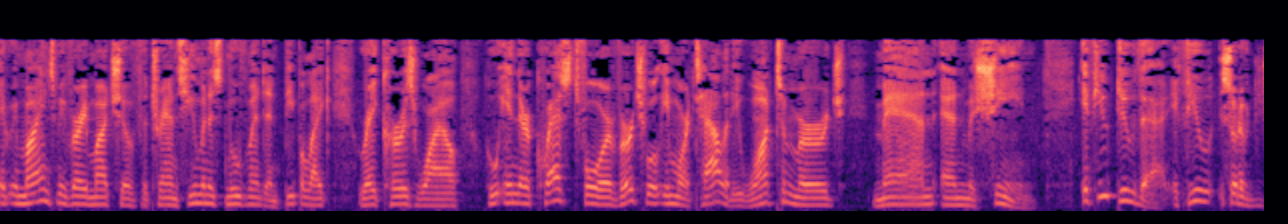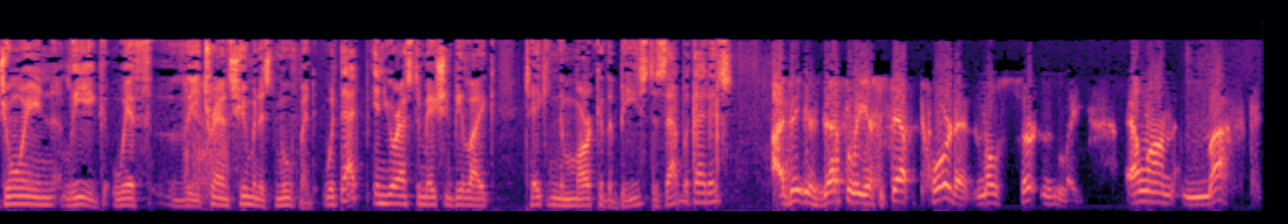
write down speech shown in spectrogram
it reminds me very much of the transhumanist movement and people like Ray Kurzweil, who in their quest for virtual immortality want to merge man and machine. If you do that, if you sort of join league with the transhumanist movement, would that, in your estimation, be like taking the mark of the beast? Is that what that is? I think it's definitely a step toward it, most certainly. Elon Musk,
